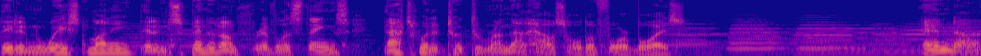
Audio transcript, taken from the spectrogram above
They didn't waste money, they didn't spend it on frivolous things. That's what it took to run that household of four boys. And uh,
